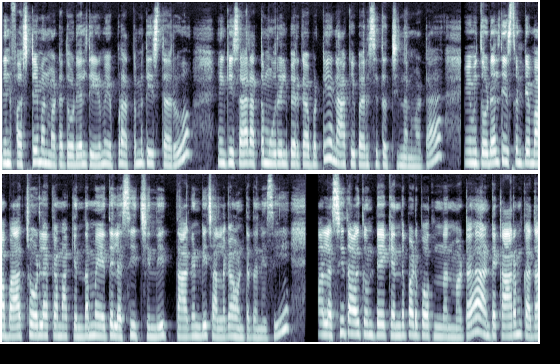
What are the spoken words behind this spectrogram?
నేను ఫస్ట్ టైం అనమాట తొడియాలు తీయడం ఎప్పుడు అత్తమ్మ తీస్తారు. ఇంక ఈసారి అత్త ఊరు వెళ్ళిపోయారు కాబట్టి నాకు ఈ పరిస్థితి వచ్చిందనమాట. మేము తొడలు తీస్తుంటే మా బాధ చూడలేక మా కిందమ్మ అయితే లస్సీ ఇచ్చింది. తాగండి చల్లగా ఉంటుంది అనేసి ఆ లస్సీ తాగుతుంటే కింద పడిపోతుంది అనమాట అంటే కారం కదా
